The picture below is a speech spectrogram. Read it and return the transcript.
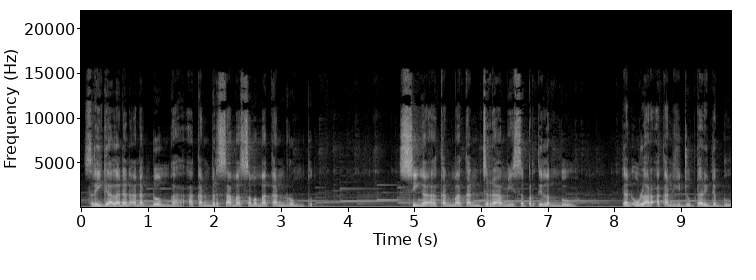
Serigala dan anak domba akan bersama-sama makan rumput. Singa akan makan jerami seperti lembu, dan ular akan hidup dari debu.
